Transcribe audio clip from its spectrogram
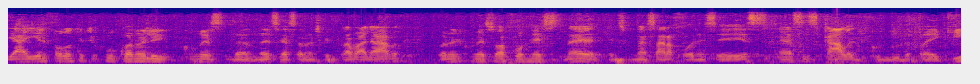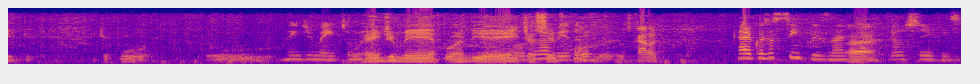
E aí ele falou que, tipo, quando ele começou, né, nesse restaurante que ele trabalhava, quando a gente começou a fornecer, né, eles começaram a fornecer esse, essa escala de comida para a equipe, tipo o rendimento, o rendimento, o ambiente, assim ficou, os caras Cara, é coisa simples, né? É. é o simples.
